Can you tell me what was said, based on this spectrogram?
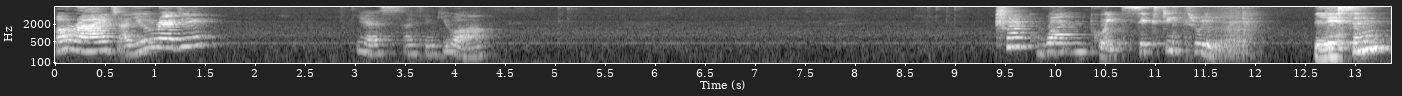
All right, are you ready? Yes, I think you are. Track 1.63. Listen,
